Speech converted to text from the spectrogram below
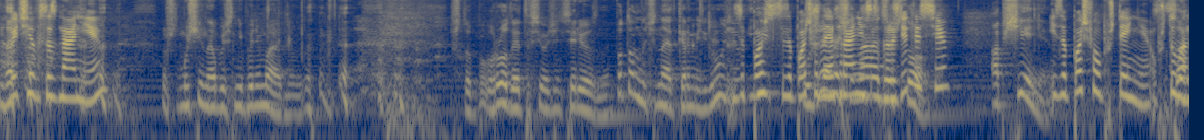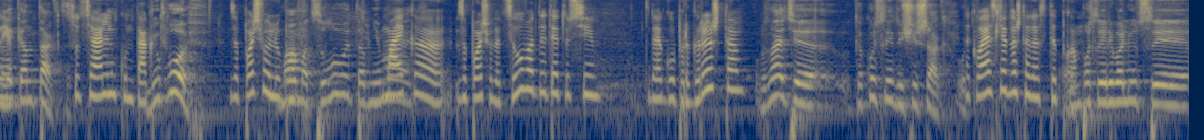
вече е в съзнание. Потому что мужчины обычно не понимают, ну, что роды это все очень серьезно. Потом начинает кормить грудью. Започ... започва да я храни с что? си Общение, и започва общение, социальный общуване, контакт, социален контакт. любовь. Започва любов. Мама целует, обнимает. Майка започва да целува детето си, да го прегръща. Вы знаете, какой следующий шаг? Каква е следващата а? После революции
